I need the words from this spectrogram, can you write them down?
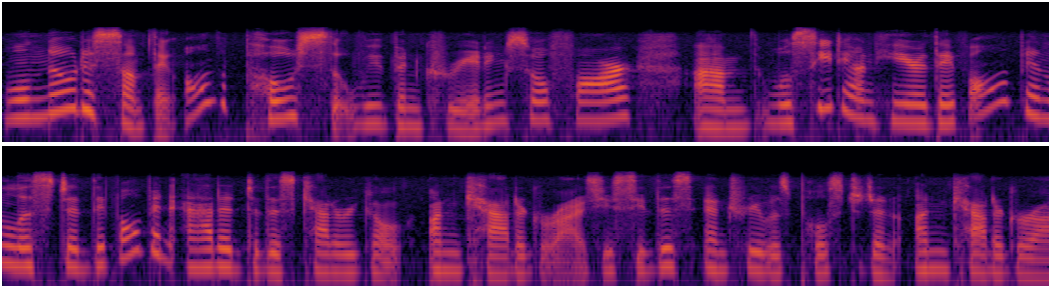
we'll notice something. All the posts that we've been creating so far, um, we'll see down here, they've all been listed, they've all been added to this category called uncategorized. You see this entry was posted in uncategorized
